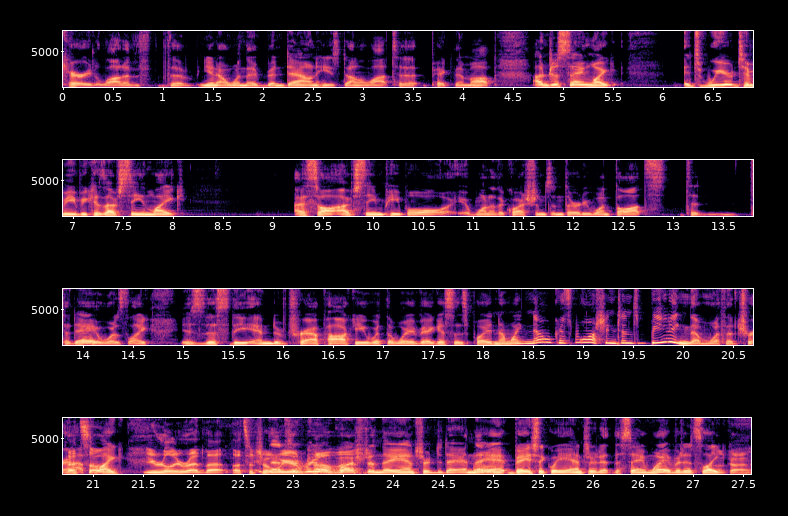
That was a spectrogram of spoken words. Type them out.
carried a lot of the you know when they've been down, he's done a lot to pick them up. I'm just saying, like it's weird to me because I've seen like I saw I've seen people one of the questions in 31 thoughts to today was like is this the end of trap hockey with the way Vegas is played and I'm like no cuz Washington's beating them with a trap That's so, like you really read that? That's such a that's weird a real comment. question they answered today and they basically answered it the same way but it's like Okay.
